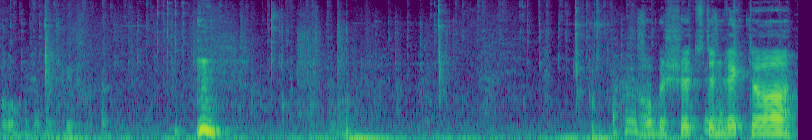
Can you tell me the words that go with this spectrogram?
Oh, ich hab Keks verkackt. Oh, beschützt den Victor!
